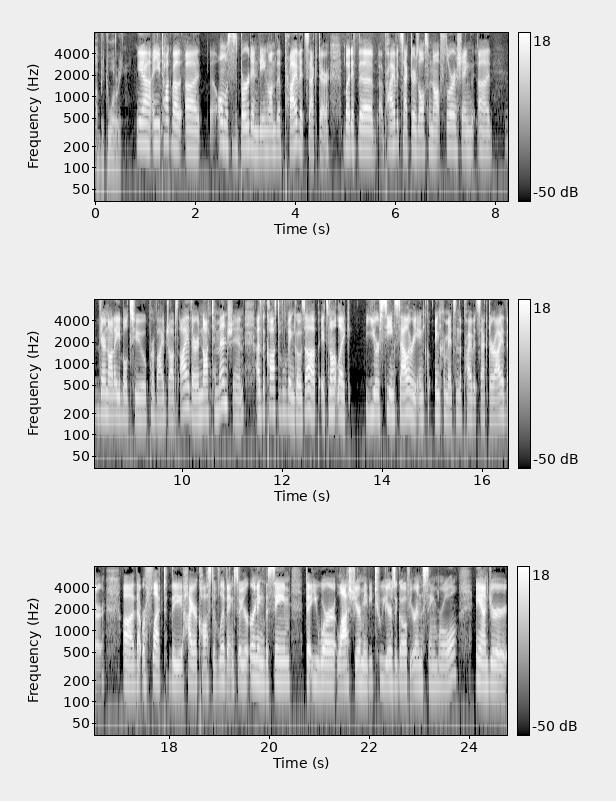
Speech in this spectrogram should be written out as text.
a- bit worrying. Yeah, and you talk about uh, almost this burden being on the private sector, but if the private sector is also not flourishing, uh, they're not able to provide jobs either. Not to mention, as the cost of living goes up, it's not like you're seeing salary inc- increments in the private sector either uh, that reflect the higher cost of living. So you're earning the same that you were last year, maybe two years ago, if you're in the same role, and you're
